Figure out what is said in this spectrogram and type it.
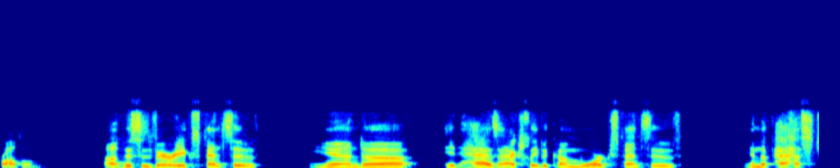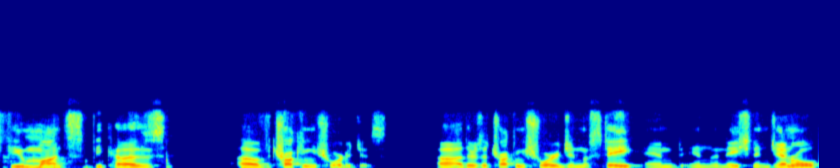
problem. Uh, this is very expensive and uh, it has actually become more expensive in the past few months because of trucking shortages. Uh, there's a trucking shortage in the state and in the nation in general.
